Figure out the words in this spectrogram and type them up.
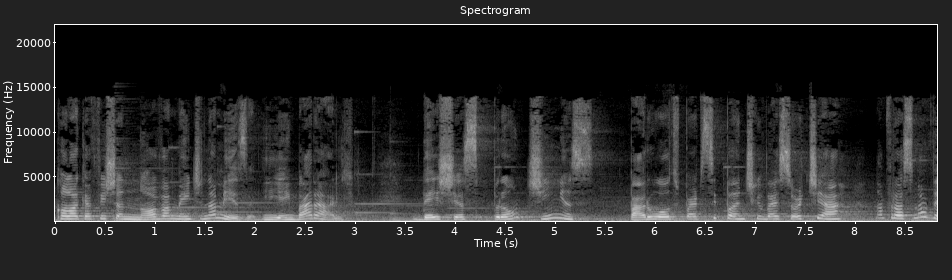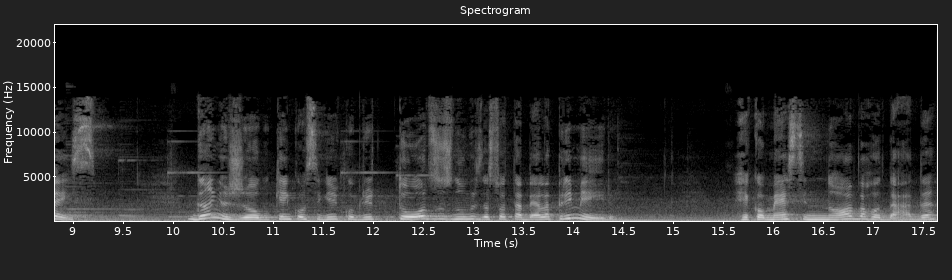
coloque a ficha novamente na mesa e embaralhe. Deixe-as prontinhas para o outro participante que vai sortear na próxima vez. Ganhe o jogo quem conseguir cobrir todos os números da sua tabela primeiro. Recomece nova rodada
